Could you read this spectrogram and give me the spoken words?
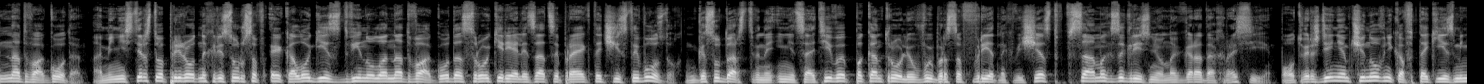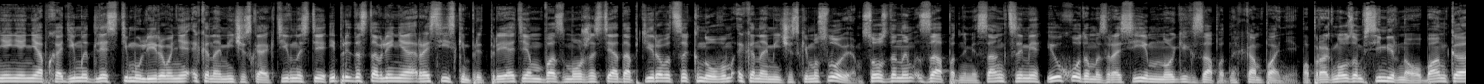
на два года. А Министерство природных ресурсов и экологии сдвинуло на два года сроки реализации проекта «Чистый воздух» – государственной инициативы по контролю выбросов вредных веществ в самых загрязненных городах России. По утверждениям чиновников, такие изменения необходимы для стимулирования экономической активности и предоставления российским предприятиям возможности адаптироваться к новым экономическим условиям, созданным западными санкциями и уходом из России многих западных компаний. По прогнозам Всемирного банка,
